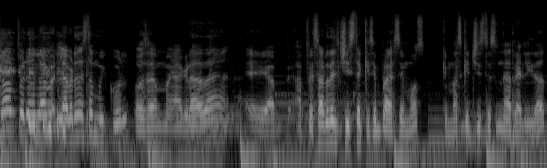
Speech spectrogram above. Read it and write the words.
No, pero la, la, verdad está muy cool. O sea, me agrada. Eh, a, a, pesar del chiste que siempre hacemos, que más que chiste es una realidad.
